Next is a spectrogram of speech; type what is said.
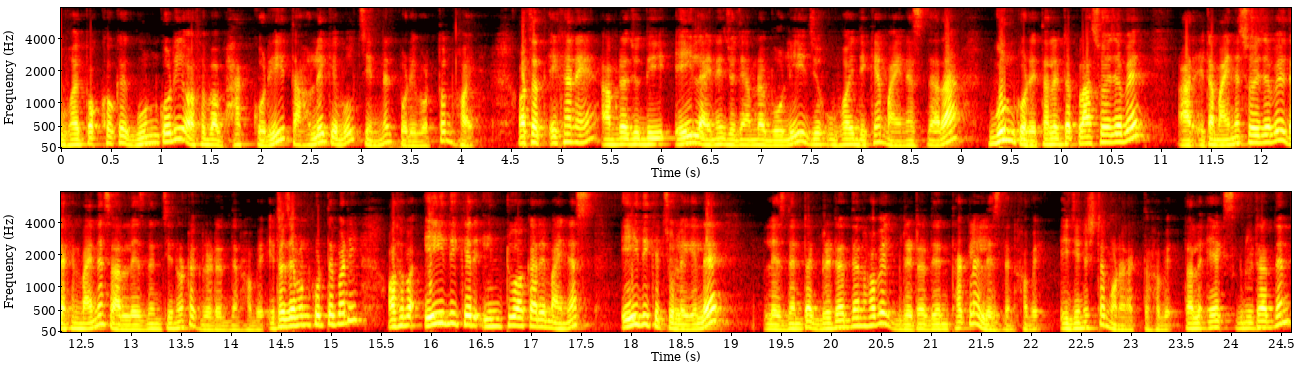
উভয় পক্ষকে গুণ করি অথবা ভাগ করি, তাহলেই কেবল চিহ্নের পরিবর্তন হয়। অর্থাৎ এখানে আমরা যদি এই লাইনে যদি আমরা বলি যে উভয় দিকে মাইনাস দ্বারা গুণ করে, তাহলে এটা প্লাস হয়ে যাবে। আর এটা মাইনাস হয়ে যাবে, দেখেন মাইনাস আর লেস দেন চিহ্নটা গ্রেটার দেন হবে। এটা যেমন করতে পারি, অথবা এই দিকের ইনটু আকারে মাইনাস এই দিকে চলে গেলে লেস দেনটা গ্রেটার দেন হবে গ্রেটার দেন থাকলে লেস দেন হবে। এই জিনিসটা মনে রাখতে হবে। তাহলে এক্স গ্রেটার দেন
